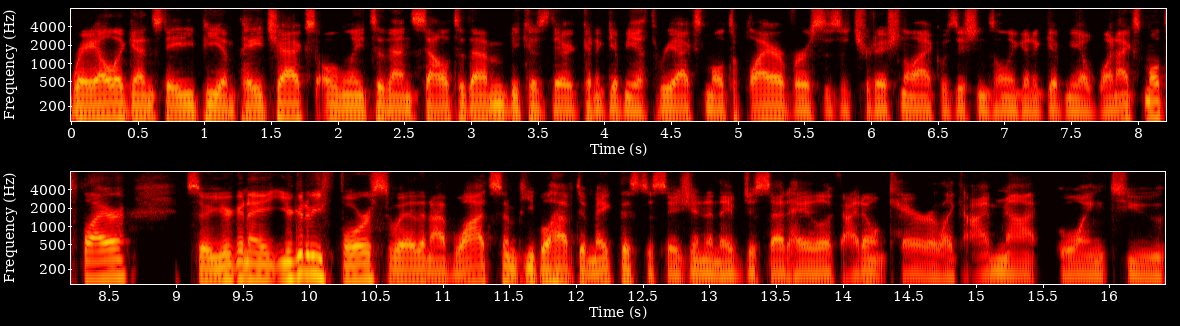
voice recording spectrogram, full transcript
rail against adp and Paychex only to then sell to them because they're going to give me a 3x multiplier versus a traditional acquisitions only going to give me a 1x multiplier. So you're going to you're going to be forced with and I've watched some people have to make this decision and they've just said, "Hey, look, I don't care. Like I'm not going to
